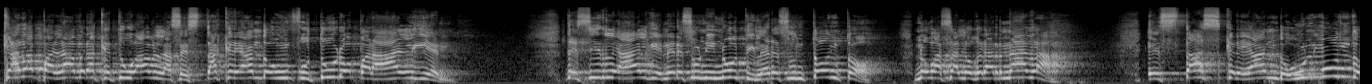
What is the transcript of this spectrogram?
Cada palabra que tú hablas está creando un futuro para alguien. Decirle a alguien, eres un inútil, eres un tonto, no vas a lograr nada. Estás creando un mundo,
